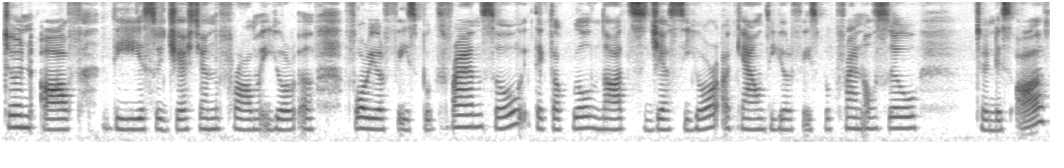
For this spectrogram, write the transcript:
turn off the suggestion from your uh, for your facebook friends so tiktok will not suggest your account to your facebook friend. Also turn this off.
